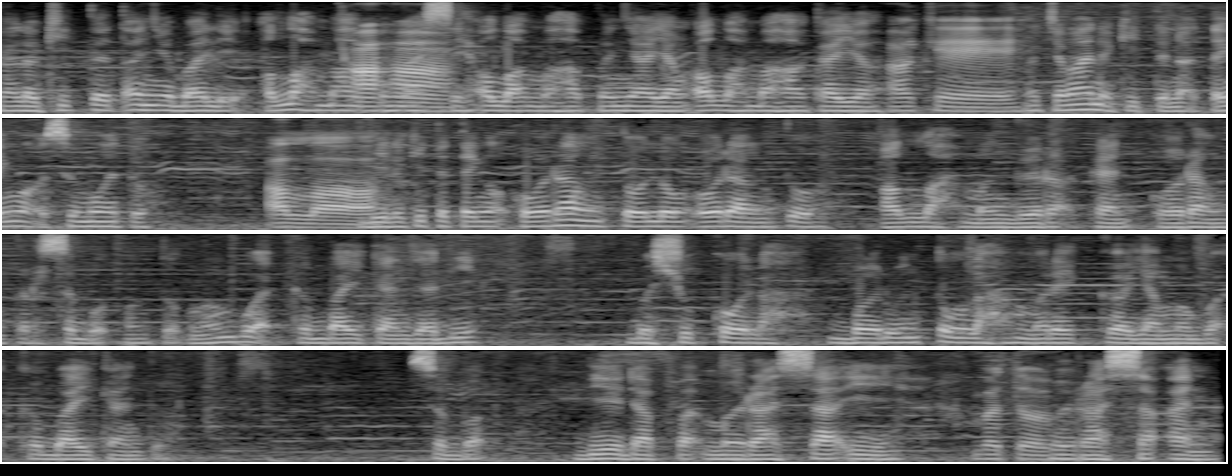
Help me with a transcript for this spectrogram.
kalau kita tanya balik Allah Maha Aha. Pengasih, Allah Maha Penyayang, Allah Maha Kaya. Okey. Macam mana kita nak tengok semua tu? Allah. Bila kita tengok orang tolong orang tu, Allah menggerakkan orang tersebut untuk membuat kebaikan. Jadi bersyukurlah, beruntunglah mereka yang membuat kebaikan tu. Sebab dia dapat merasai Betul. perasaan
